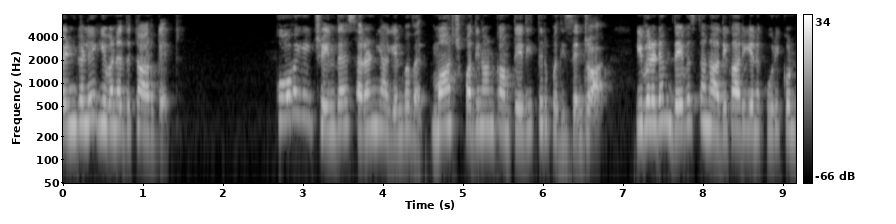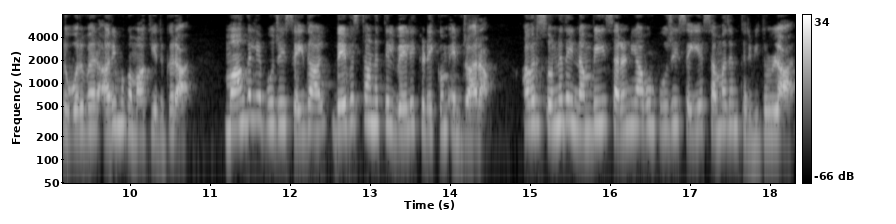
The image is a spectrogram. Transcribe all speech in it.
பெண்களே இவனது டார்கெட். கோவையைச் சேர்ந்த சரண்யா என்பவர் மார்ச் பதினான்காம் தேதி திருப்பதி சென்றார். இவரிடம் தேவஸ்தான அதிகாரி என கூறிக்கொண்டு ஒருவர் அறிமுகமாகியிருக்கிறார். மாங்கல்ய பூஜை செய்தால் தேவஸ்தானத்தில் வேலை கிடைக்கும் என்றாராம். அவர் சொன்னதை நம்பி சரண்யாவும் பூஜை செய்ய சம்மதம் தெரிவித்துள்ளார்.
